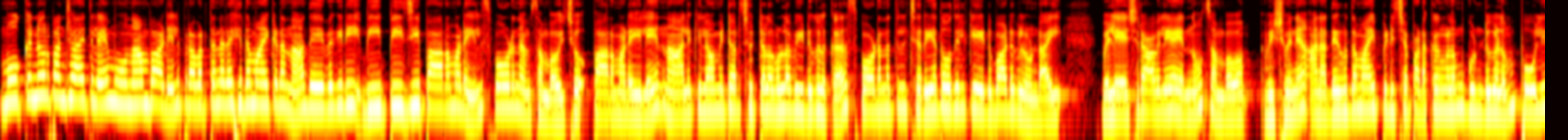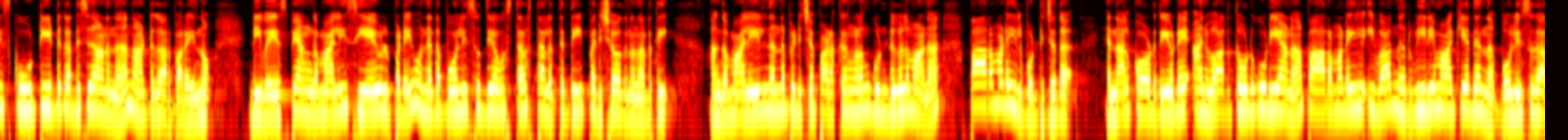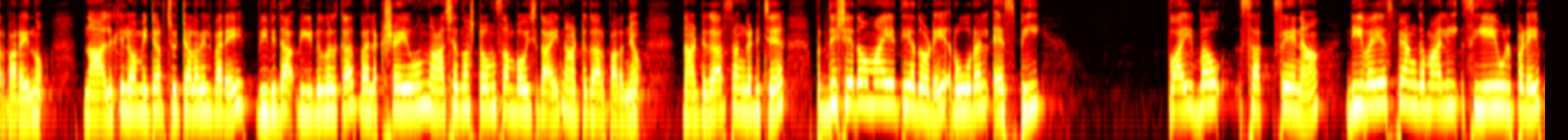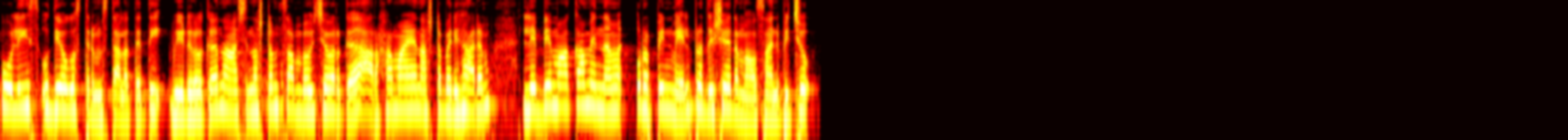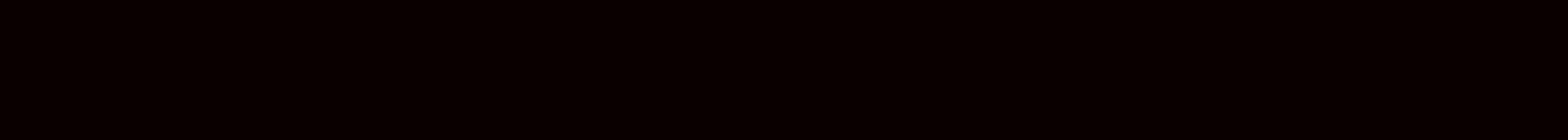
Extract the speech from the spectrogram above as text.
മൂക്കന്നൂർ പഞ്ചായത്തിലെ മൂന്നാം വാർഡിൽ പ്രവർത്തനരഹിതമായി കിടന്ന ദേവഗിരി വി പി ജി പാറമടയിൽ സ്ഫോടനം സംഭവിച്ചു. പാറമടയിലെ നാല് കിലോമീറ്റർ ചുറ്റളവുള്ള വീടുകൾക്ക് സ്ഫോടനത്തിൽ ചെറിയ തോതിൽ കേടുപാടുകളുണ്ടായി. വെള്ളിയാഴ്ച രാവിലെയായിരുന്നു സംഭവം. വിഷുവിന് അനധികൃതമായി പിടിച്ച പടക്കങ്ങളും ഗുണ്ടുകളും പോലീസ് കൂട്ടിയിട്ട് കത്തിച്ചതാണെന്ന് നാട്ടുകാർ പറയുന്നു. ഡിവൈഎസ്പി അങ്കമാലി സി ഐ ഉൾപ്പെടെ ഉന്നത പോലീസ് ഉദ്യോഗസ്ഥർ സ്ഥലത്തെത്തി പരിശോധന നടത്തി. അങ്കമാലിയിൽ നിന്ന് പിടിച്ച പടക്കങ്ങളും ഗുണ്ടുകളുമാണ് പാറമടയിൽ പൊട്ടിച്ചത്. എന്നാൽ കോടതിയുടെ അനുവാദത്തോടു കൂടിയാണ് പാറമടയിൽ ഇവ നിർവീര്യമാക്കിയതെന്ന് പോലീസുകാർ പറയുന്നു. നാല് കിലോമീറ്റർ ചുറ്റളവിൽ വരെ വിവിധ വീടുകൾക്ക് ബലക്ഷയവും നാശനഷ്ടവും സംഭവിച്ചതായി നാട്ടുകാർ പറഞ്ഞു. നാട്ടുകാർ സംഘടിച്ച് പ്രതിഷേധവുമായി എത്തിയതോടെ rural S P Vaibhav Saxena DYSP Angamaly C I ഉൾപ്പെടെ പോലീസ് ഉദ്യോഗസ്ഥരും സ്ഥലത്തെത്തി. വീടുകൾക്ക് നാശനഷ്ടം സംഭവിച്ചവർക്ക് അർഹമായ നഷ്ടപരിഹാരം ലഭ്യമാക്കാമെന്ന ഉറപ്പിന്മേൽ പ്രതിഷേധം അവസാനിപ്പിച്ചു.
